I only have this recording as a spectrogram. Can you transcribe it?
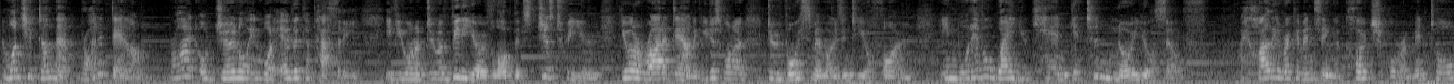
And once you've done that, write it down. Write or journal in whatever capacity. If you want to do a video vlog that's just for you, if you want to write it down, if you just want to do voice memos into your phone, in whatever way you can, get to know yourself. I highly recommend seeing a coach or a mentor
